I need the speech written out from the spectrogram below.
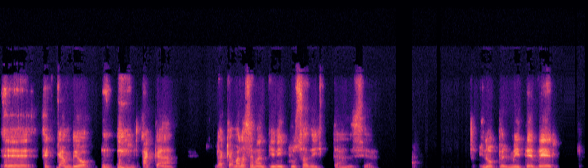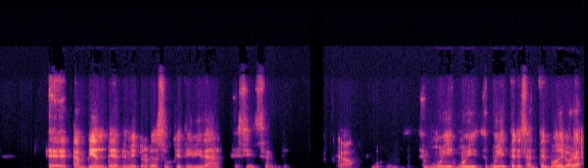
Eh, en cambio, acá la cámara se mantiene incluso a distancia y nos permite ver eh, también desde mi propia subjetividad ese incendio. Claro. Es muy, muy, muy interesante el modelo. Ahora,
